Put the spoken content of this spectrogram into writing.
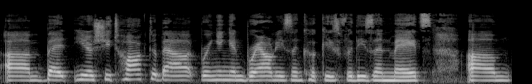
Um, but you know she talked about bringing in brownies and cookies for these inmates. Um,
